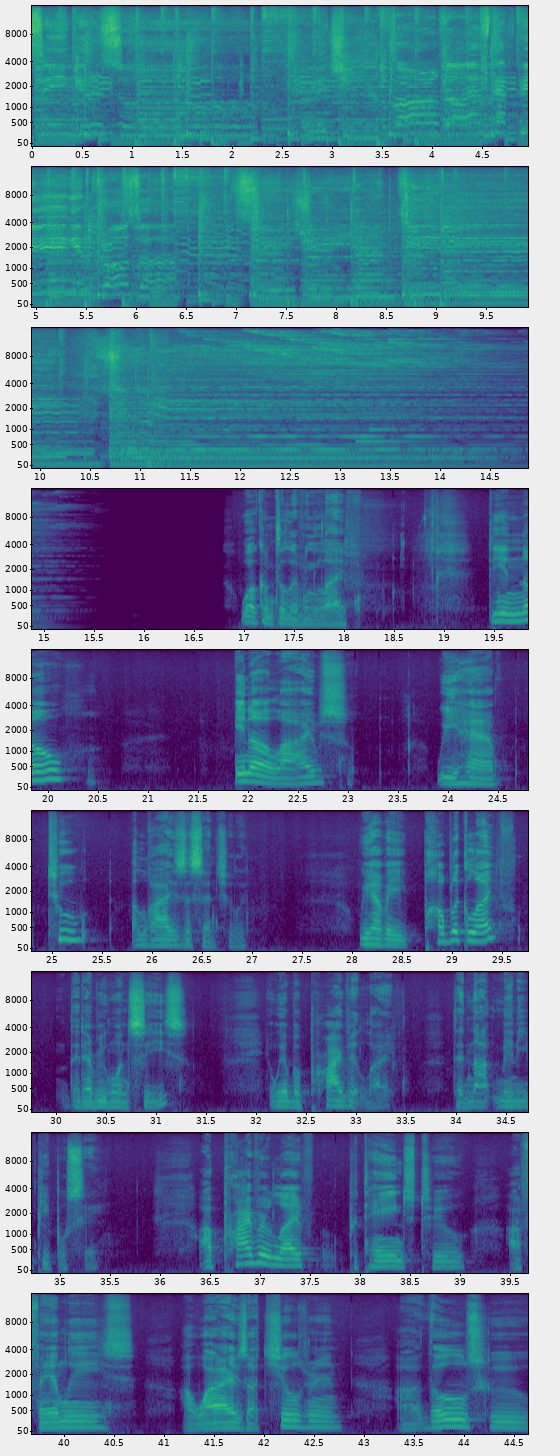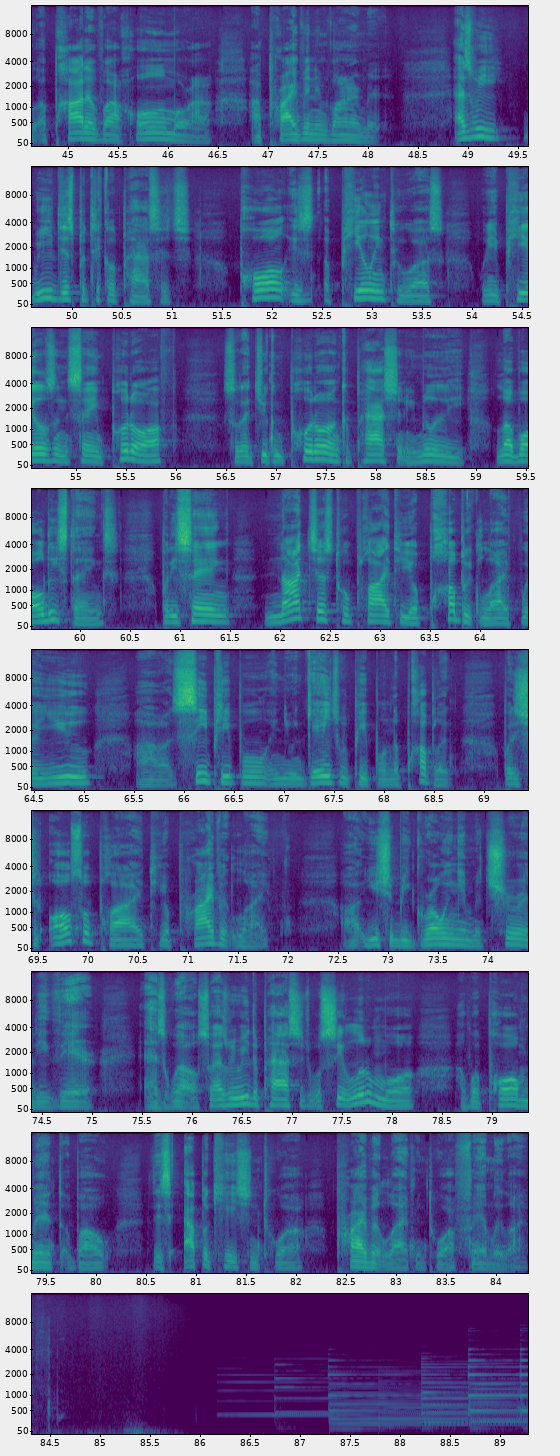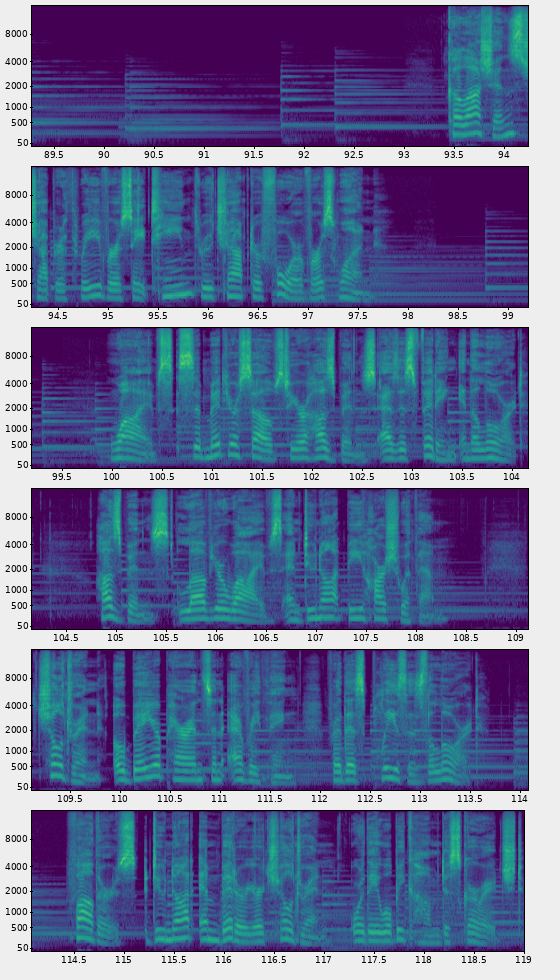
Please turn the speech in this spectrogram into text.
single soul. And stepping in closer. Welcome to Living Life. Do you know in our lives we have two lives essentially? We have a public life that everyone sees, and we have a private life that not many people see. Our private life pertains to our families, our wives, our children, uh, those who are part of our home or our, our private environment. As we read this particular passage, Paul is appealing to us when he appeals and saying, put off so that you can put on compassion, humility, love, all these things. But he's saying, not just to apply to your public life where you uh, see people and you engage with people in the public, but it should also apply to your private life. Uh, you should be growing in maturity there as well. So, as we read the passage, we'll see a little more of what Paul meant about this application to our private life and to our family life. Colossians chapter 3 verse 18 through chapter 4 verse 1. Wives, submit yourselves to your husbands as is fitting in the Lord. Husbands, love your wives and do not be harsh with them. Children, obey your parents in everything, for this pleases the Lord. Fathers, do not embitter your children, or they will become discouraged.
